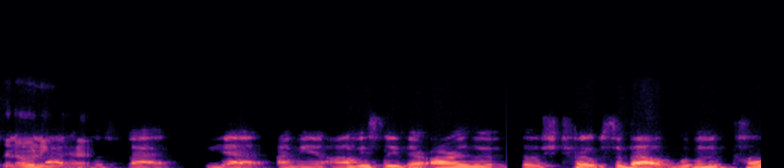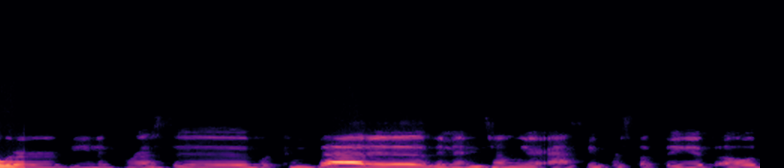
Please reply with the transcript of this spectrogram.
and owning that. That is a fact. Yeah, I mean, obviously there are those those tropes about women of color being aggressive or combative, and anytime we are asking for something, it's oh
